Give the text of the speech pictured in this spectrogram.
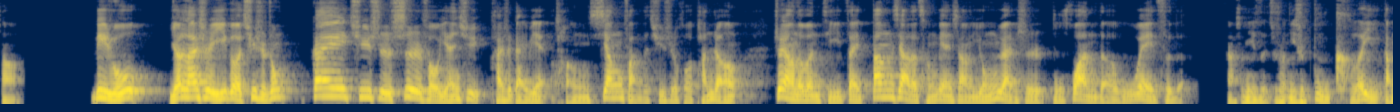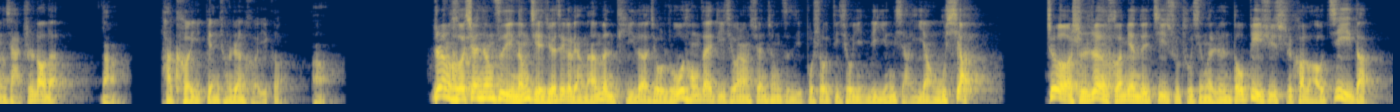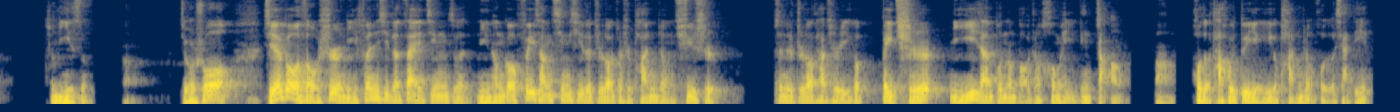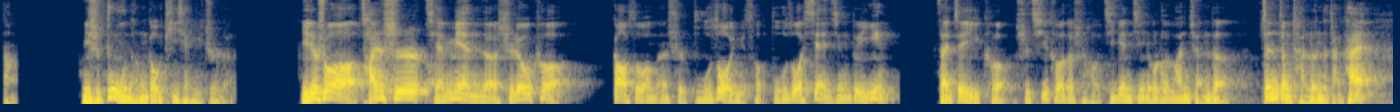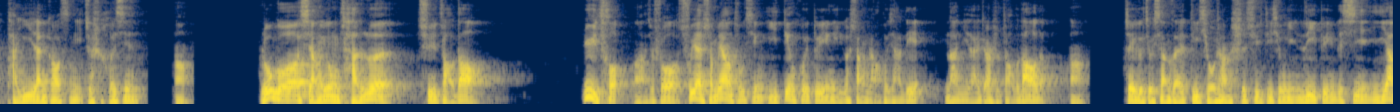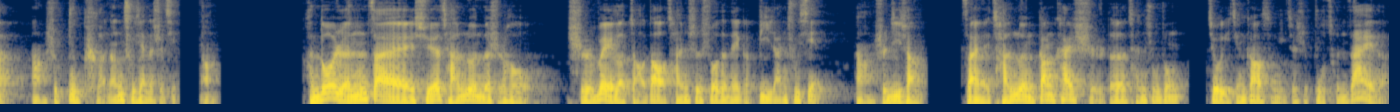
啊？例如，原来是一个趋势中。该趋势是否延续还是改变成相反的趋势或盘整？这样的问题在当下的层面上永远是不换的、无位次的啊？什么意思？就是说你是不可以当下知道的啊？它可以变成任何一个啊？任何宣称自己能解决这个两难问题的，就如同在地球上宣称自己不受地球引力影响一样无效。这是任何面对技术图形的人都必须时刻牢记的，什么意思啊？就是说，结构走势你分析的再精准，你能够非常清晰的知道这是盘整趋势，甚至知道它是一个背驰，你依然不能保证后面一定涨啊，或者它会对应一个盘整或者下跌啊，你是不能够提前预知的。也就是说，禅师前面的十六课。告诉我们是不做预测，不做线性对应，在这一刻十七课的时候，即便进入了完全的真正缠论的展开，它依然告诉你这是核心啊。如果想用缠论去找到预测啊，就说出现什么样图形一定会对应一个上涨或下跌，那你来这儿是找不到的啊。这个就像在地球上失去地球引力对你的吸引一样啊，是不可能出现的事情。啊，很多人在学禅论的时候，是为了找到禅师说的那个必然出现啊。实际上，在禅论刚开始的陈述中，就已经告诉你这是不存在的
